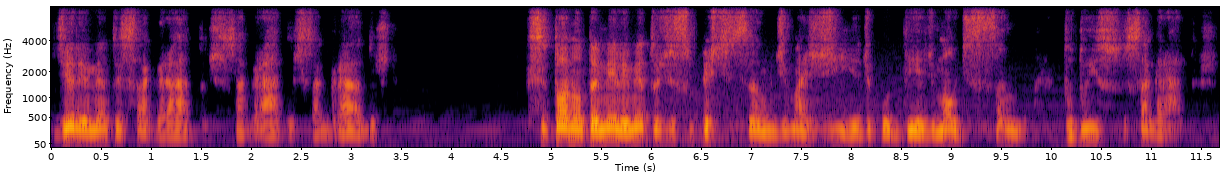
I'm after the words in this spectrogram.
de elementos sagrados, sagrados, sagrados, se tornam também elementos de superstição, de magia, de poder, de maldição, tudo isso sagrados.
